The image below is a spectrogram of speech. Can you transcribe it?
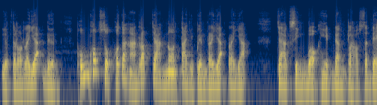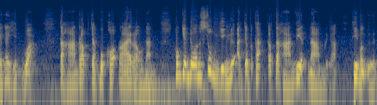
เกือบตลอดระยะเดิน ผมพบศพของทหารรับจ้างนอนตายอยู่เป็นระยะระยะ จากสิ่งบอกเหตุดังกล่าวแสดงให้เห็นว่า ทหารรับจ้างผู้เคราะห์ร้ายเหล่านั้น คงจะโดนซุ่มยิงหรืออาจจะปะทะกับทหารเวียดนามเหนือ ที่บังเอิญ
